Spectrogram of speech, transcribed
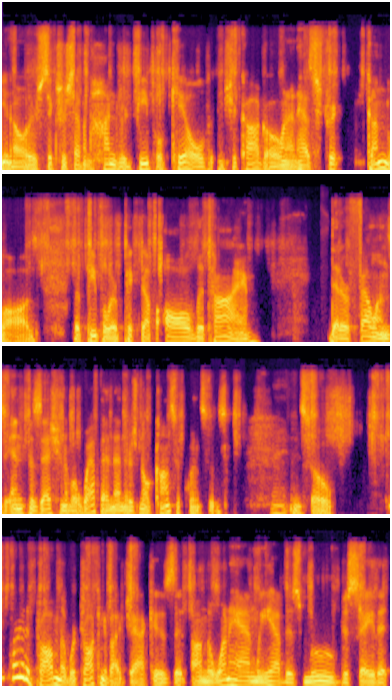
you know, there's six or 700 people killed in Chicago and it has strict gun laws, but people are picked up all the time that are felons in possession of a weapon and there's no consequences. Right. And so part of the problem that we're talking about, Jack, is that on the one hand, we have this move to say that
